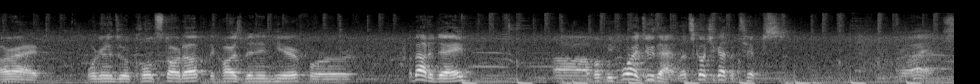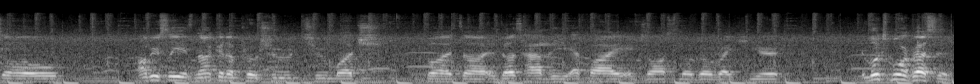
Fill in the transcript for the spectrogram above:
All right, we're gonna do a cold start up. The car's been in here for about a day. Uh, but before I do that, let's go check out the tips. All right, so obviously it's not gonna protrude too much, but uh, it does have the FI exhaust logo right here. It looks more aggressive.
